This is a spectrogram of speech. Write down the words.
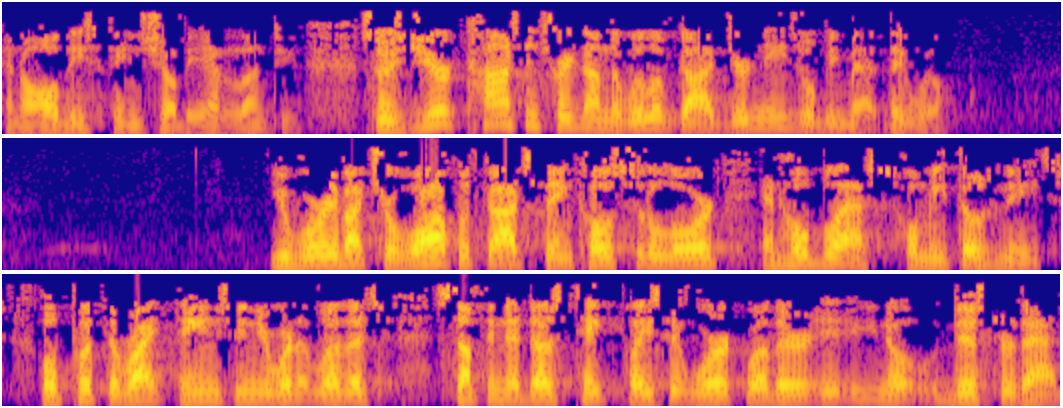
and all these things shall be added unto you. So as you're concentrating on the will of God, your needs will be met. They will. You worry about your walk with God, staying close to the Lord, and He'll bless. He'll meet those needs. He'll put the right things in your whether it's something that does take place at work, whether you know this or that.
